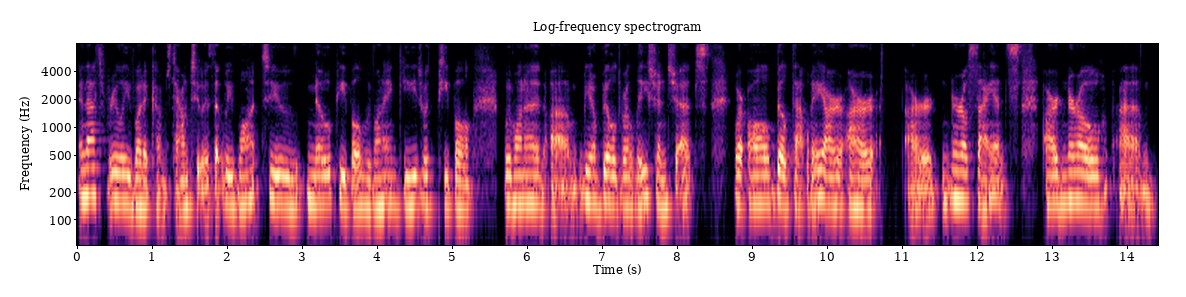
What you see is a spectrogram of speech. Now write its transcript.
And that's really what it comes down to is that we want to know people we want to engage with people we want to um, you know build relationships. We're all built that way. Our our our neuroscience our neuro um,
